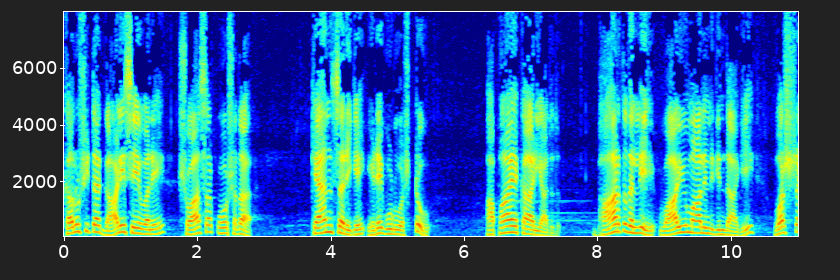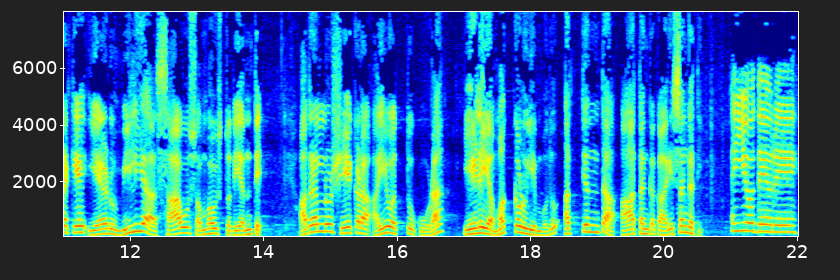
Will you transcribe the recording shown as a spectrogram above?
ಕಲುಷಿತ ಗಾಳಿ ಸೇವನೆ ಶ್ವಾಸಕೋಶದ ಕ್ಯಾನ್ಸರಿಗೆ ಎಡೆಗೂಡುವಷ್ಟು ಅಪಾಯಕಾರಿಯಾದುದು. ಭಾರತದಲ್ಲಿ ವಾಯುಮಾಲಿನ್ಯದಿಂದಾಗಿ ವರ್ಷಕ್ಕೆ ಎರಡು ಮಿಲಿಯ ಸಾವು ಸಂಭವಿಸುತ್ತದೆಯಂತೆ. ಅದರಲ್ಲೂ ಶೇಕಡ ಐವತ್ತು ಕೂಡ ಎಳೆಯ ಮಕ್ಕಳು ಎಂಬುದು ಅತ್ಯಂತ ಆತಂಕಕಾರಿ ಸಂಗತಿ. ಅಯ್ಯೋ ದೇವ್ರೇ.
